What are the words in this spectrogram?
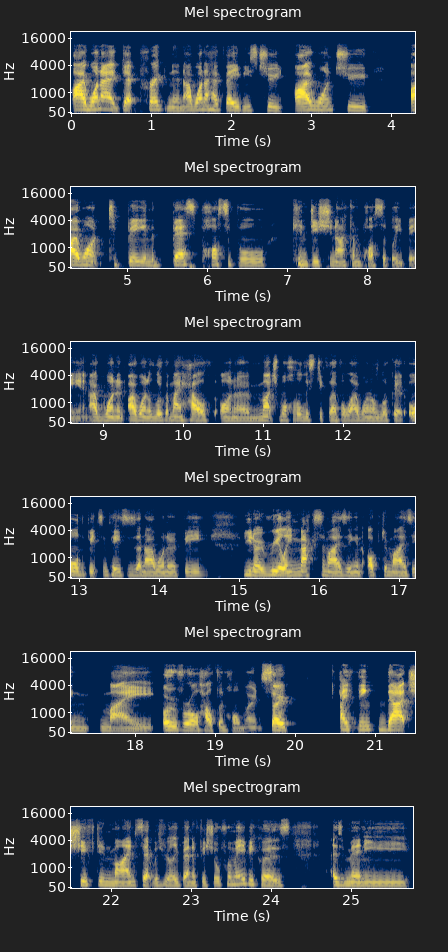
I want to get pregnant, I want to have babies, to I want to, I want to be in the best possible condition I can possibly be in. I want to, I want to look at my health on a much more holistic level. I want to look at all the bits and pieces and I want to be, you know, really maximizing and optimizing my overall health and hormones. So I think that shift in mindset was really beneficial for me because as many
